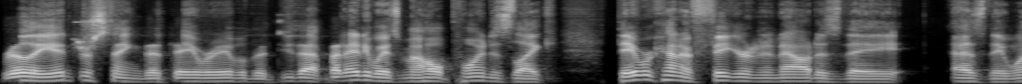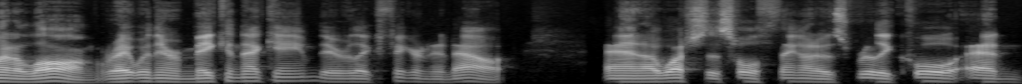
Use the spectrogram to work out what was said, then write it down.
really interesting that they were able to do that but anyways my whole point is like they were kind of figuring it out as they as they went along, right? When they were making that game, they were like figuring it out. And I watched this whole thing on it. was really cool. And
